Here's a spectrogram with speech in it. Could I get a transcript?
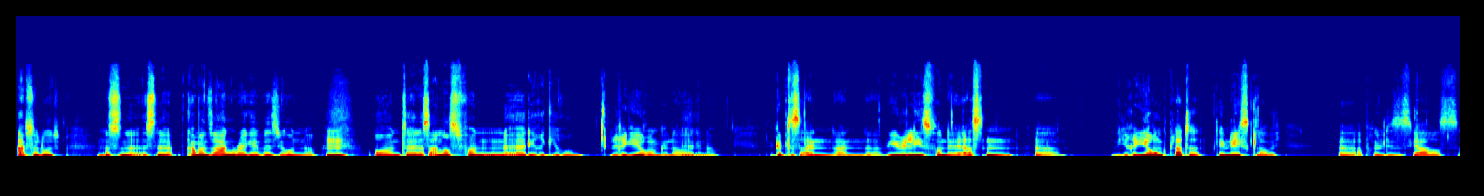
Absolut. Das ist eine, ist eine kann man sagen, Reggae-Version. Ne? Mhm. Und äh, das andere ist von äh, die Regierung? Die Regierung, genau. Ja, genau. Da gibt es ein, ein äh, Re-Release von der ersten äh, Die Regierung-Platte, demnächst, glaube ich, April dieses Jahres,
